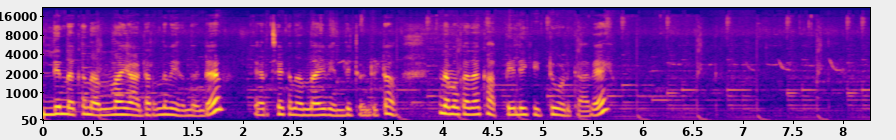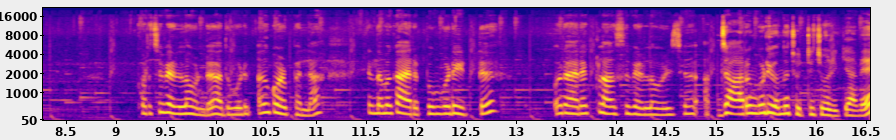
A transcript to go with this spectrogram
എല്ലിന്നൊക്കെ നന്നായി അടർന്ന് വരുന്നുണ്ട്. ഇറച്ചിയൊക്കെ നന്നായി വെന്തിട്ടുണ്ട് കേട്ടോ നമുക്കത് കപ്പയിലേക്ക് ഇട്ട് കൊടുക്കാവേ. കുറച്ച് വെള്ളമുണ്ട്. അതുകൂടി അത് കുഴപ്പമില്ല. നമുക്ക് അരപ്പും കൂടി ഇട്ട് ഒരു അര ഗ്ലാസ് വെള്ളം ഒഴിച്ച് ജാറും കൂടി ഒന്ന് ചുറ്റിച്ചൊഴിക്കാവേ.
